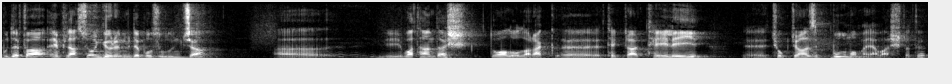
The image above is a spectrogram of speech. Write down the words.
bu defa enflasyon görünümü de bozulunca vatandaş doğal olarak e, tekrar TL'yi e, çok cazip bulmamaya başladı.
